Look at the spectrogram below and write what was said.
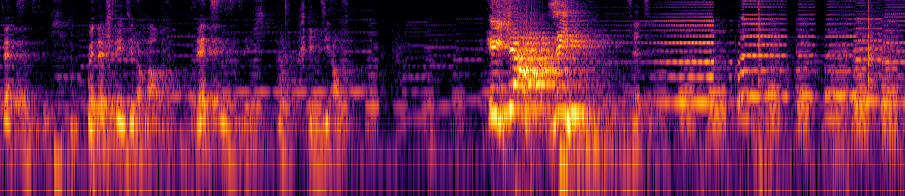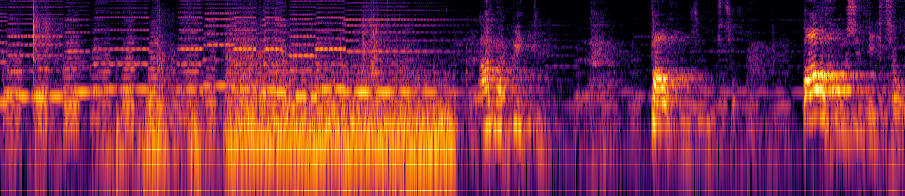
Setzen Sie sich! Bitte stehen Sie doch auf! Setzen Sie sich! Stehen Sie auf! Ich, ja! Sie! Setzen! Aber bitte, bauchen Sie nicht so. Bauchen Sie nicht so.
